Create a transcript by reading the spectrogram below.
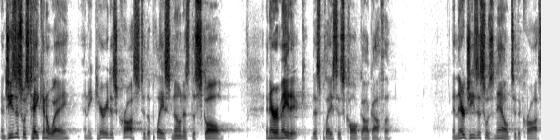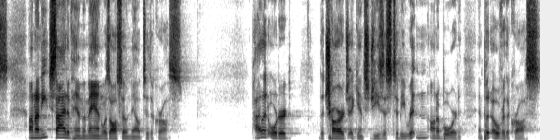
And Jesus was taken away, and he carried his cross to the place known as the skull. In Aramaic, this place is called Golgotha. And there Jesus was nailed to the cross. And on each side of him, a man was also nailed to the cross. Pilate ordered the charge against Jesus to be written on a board and put over the cross.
